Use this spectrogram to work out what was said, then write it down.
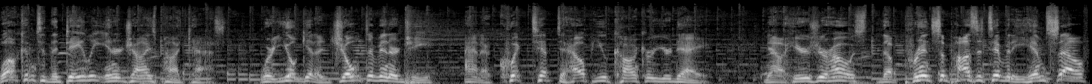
Welcome to the Daily Energize Podcast, where you'll get a jolt of energy and a quick tip to help you conquer your day. Now, here's your host, the Prince of Positivity himself,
